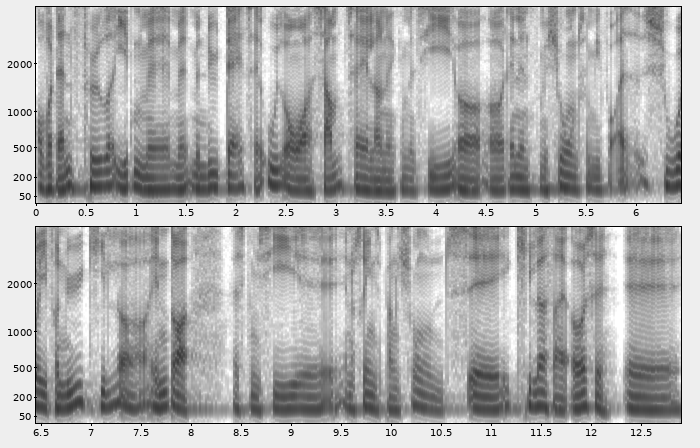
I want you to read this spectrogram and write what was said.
Og hvordan føder I den med, med, med ny data, ud over samtalerne, kan man sige, og, og den information, som I får, altså, suger I fra nye kilder og ændrer, hvad skal man sige, øh, industriens pensionskilder øh, kilder sig også, øh,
